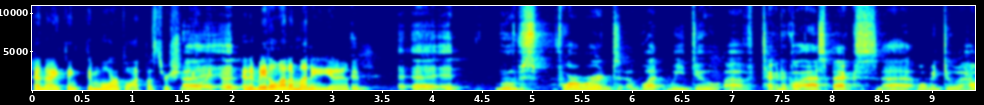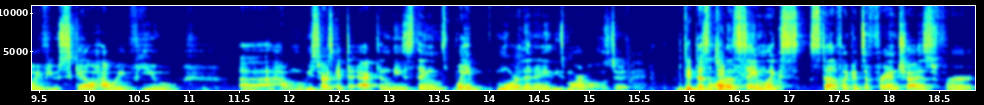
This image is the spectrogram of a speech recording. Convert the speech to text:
And I think the more blockbusters should be Uh, like that. it- and it made a lot of money, you know. uh, it moves forward what we do of technical aspects, uh, what we do, how we view scale, how we view uh, how movie stars get to act in these things, way more than any of these Marvels do. Did, It does a did- lot of the same like stuff. Like it's a franchise for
